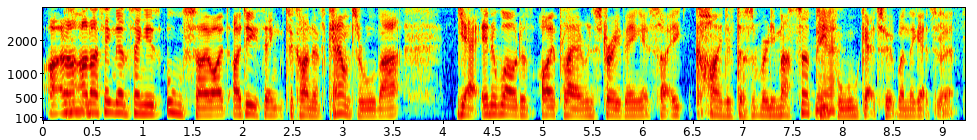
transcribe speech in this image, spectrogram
And, I- and I think the other thing is also I, I do think to kind of counter all that, yeah, in a world of iPlayer and streaming, it's like it kind of doesn't really matter. People will get to it when they get to it.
